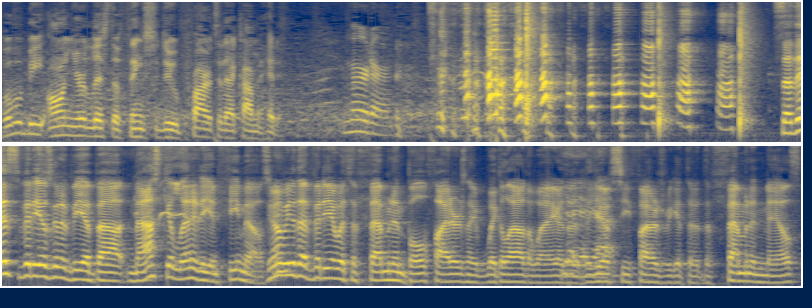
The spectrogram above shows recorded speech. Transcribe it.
What would be on your list of things to do prior to that comet hitting? Murder. So this video is going to be about masculinity in females. You know, we did that video with the feminine bullfighters and they wiggle out of the way, or the, Yeah, yeah, the yeah. UFC fighters, we get the, the feminine males.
